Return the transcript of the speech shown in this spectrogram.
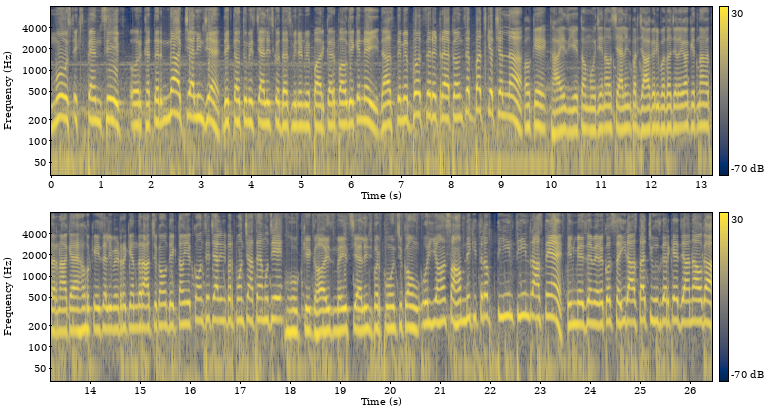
मोस्ट एक्सपेंसिव और खतरनाक चैलेंज है। देखता हूँ तुम इस चैलेंज को 10 मिनट में पार कर पाओगे कि नहीं। रास्ते में बहुत सारे ट्रैप है उनसे बच के चलना। ओके गाइस ये तो मुझे ना उस चैलेंज पर जाकर ही पता चलेगा कितना खतरनाक है। ओके इस एलिवेटर के अंदर आ चुका हूँ देखता हूँ ये कौन से चैलेंज पर पहुंचाता है मुझे। ओके गाइस मैं इस चैलेंज पर पहुँच चुका हूँ और यहाँ सामने की तरफ़ तीन तीन रास्ते हैं। इनमें से मेरे को सही रास्ता चूज़ करके जाना होगा।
